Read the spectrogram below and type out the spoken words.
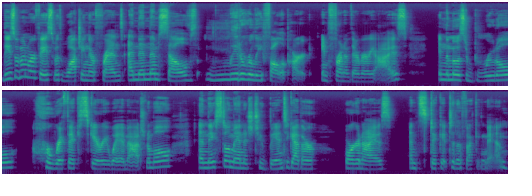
These women were faced with watching their friends and then themselves literally fall apart in front of their very eyes in the most brutal, horrific, scary way imaginable. And they still managed to band together, organize, and stick it to the fucking man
